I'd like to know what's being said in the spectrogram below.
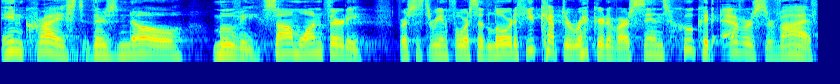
In Christ, there's no movie. Psalm 130, verses 3 and 4 said, Lord, if you kept a record of our sins, who could ever survive?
